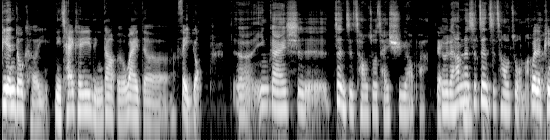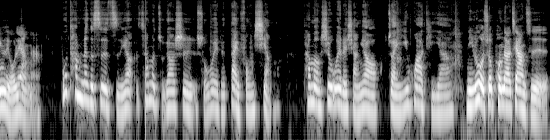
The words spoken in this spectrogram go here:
编都可以，你才可以领到额外的费用。呃，应该是政治操作才需要吧？对，对不对？他们那是政治操作嘛，嗯、为了拼流量嘛。不过他们那个是只要，他们主要是所谓的带风向嘛，他们是为了想要转移话题呀、啊。你如果说碰到这样子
